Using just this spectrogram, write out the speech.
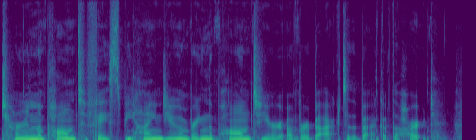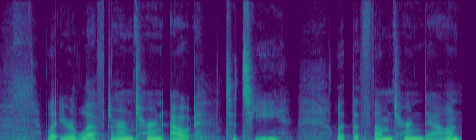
turn the palm to face behind you, and bring the palm to your upper back, to the back of the heart. Let your left arm turn out to T. Let the thumb turn down,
